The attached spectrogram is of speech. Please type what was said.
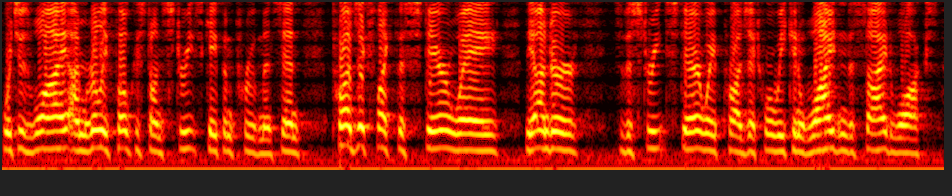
which is why I'm really focused on streetscape improvements and projects like the stairway, the under the street stairway project, where we can widen the sidewalks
